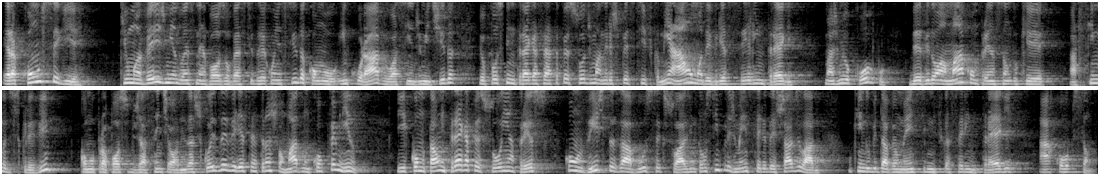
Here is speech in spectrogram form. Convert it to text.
era conseguir que uma vez minha doença nervosa houvesse sido reconhecida como incurável, assim admitida, eu fosse entregue a certa pessoa de maneira específica. Minha alma deveria ser entregue, mas meu corpo, devido a uma má compreensão do que acima descrevi, como propósito subjacente à ordem das coisas, deveria ser transformado num corpo feminino e, como tal, entregue a pessoa em apreço com vistas a abusos sexuais, então simplesmente seria deixado de lado, o que indubitavelmente significa ser entregue à corrupção.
